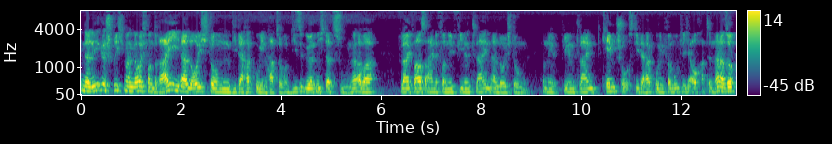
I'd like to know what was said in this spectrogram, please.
in der Regel spricht man, glaube ich, von drei Erleuchtungen, die der Hakuin hatte. Und diese gehört nicht dazu. Ne? Aber vielleicht war es eine von den vielen kleinen Erleuchtungen, von den vielen kleinen Kenchos, die der Hakuin vermutlich auch hatte. Ne? Also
